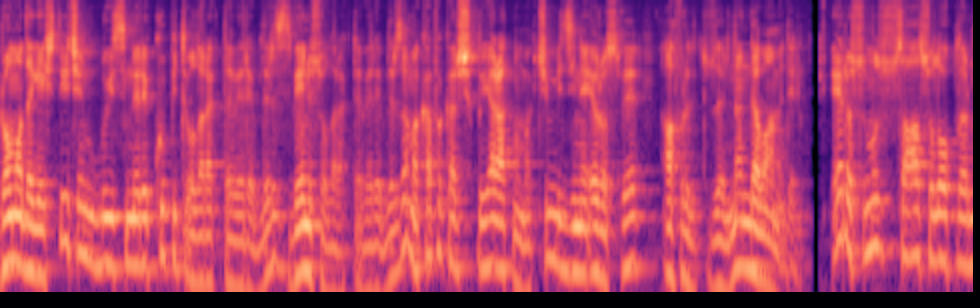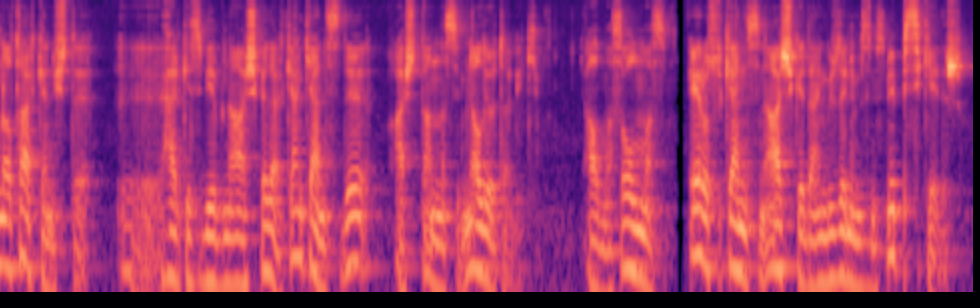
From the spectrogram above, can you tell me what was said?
Roma'da geçtiği için bu isimleri Cupid olarak da verebiliriz, Venüs olarak da verebiliriz ama kafa karışıklığı yaratmamak için biz yine Eros ve Afrodit üzerinden devam edelim. Eros'umuz sağa sola oklarını atarken işte e, herkesi birbirine aşık ederken kendisi de aşktan nasibini alıyor tabii ki. Almasa olmaz. Eros'u kendisine aşık eden güzelimizin ismi Psike'dir.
